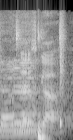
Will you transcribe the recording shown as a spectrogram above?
Let's go.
